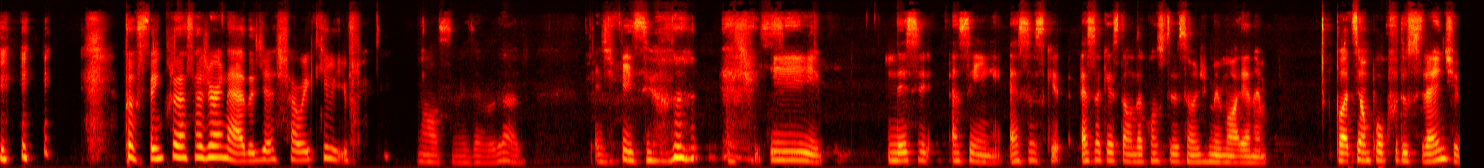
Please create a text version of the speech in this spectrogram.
tô sempre nessa jornada de achar o equilíbrio. Nossa, mas é verdade. É difícil. É difícil. E nesse, assim, essas, essa questão da construção de memória, né? Pode ser um pouco frustrante,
